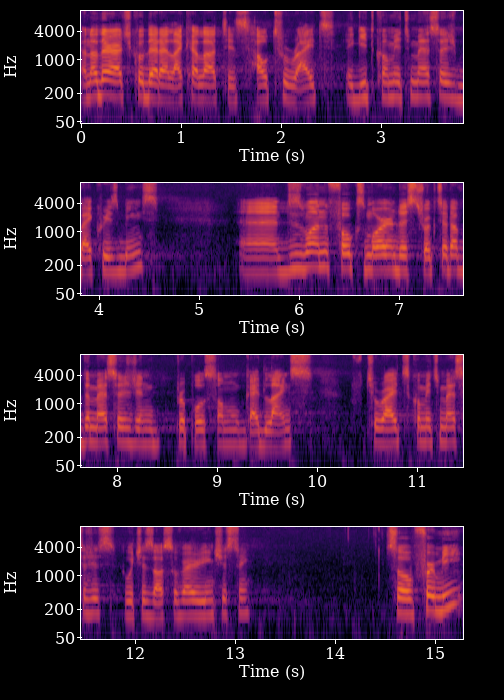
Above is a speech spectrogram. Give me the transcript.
Another article that I like a lot is How to Write a Git Commit Message by Chris Beams. Uh, this one focuses more on the structure of the message and propose some guidelines to write commit messages, which is also very interesting. So for me,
